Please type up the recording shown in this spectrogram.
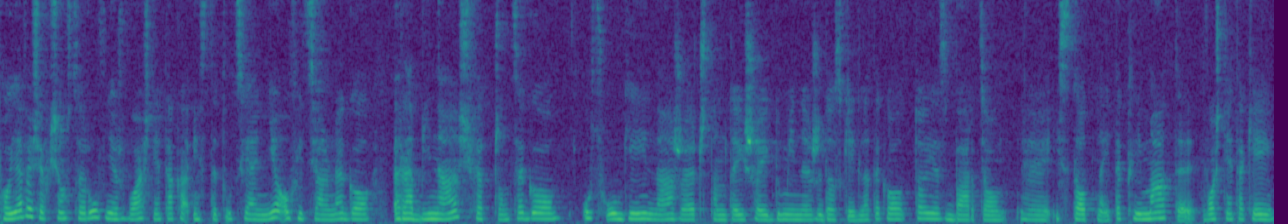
Pojawia się w książce również właśnie taka instytucja nieoficjalnego rabina świadczącego usługi na rzecz tamtejszej gminy żydowskiej. Dlatego to jest bardzo e, istotne i te klimaty właśnie takiej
